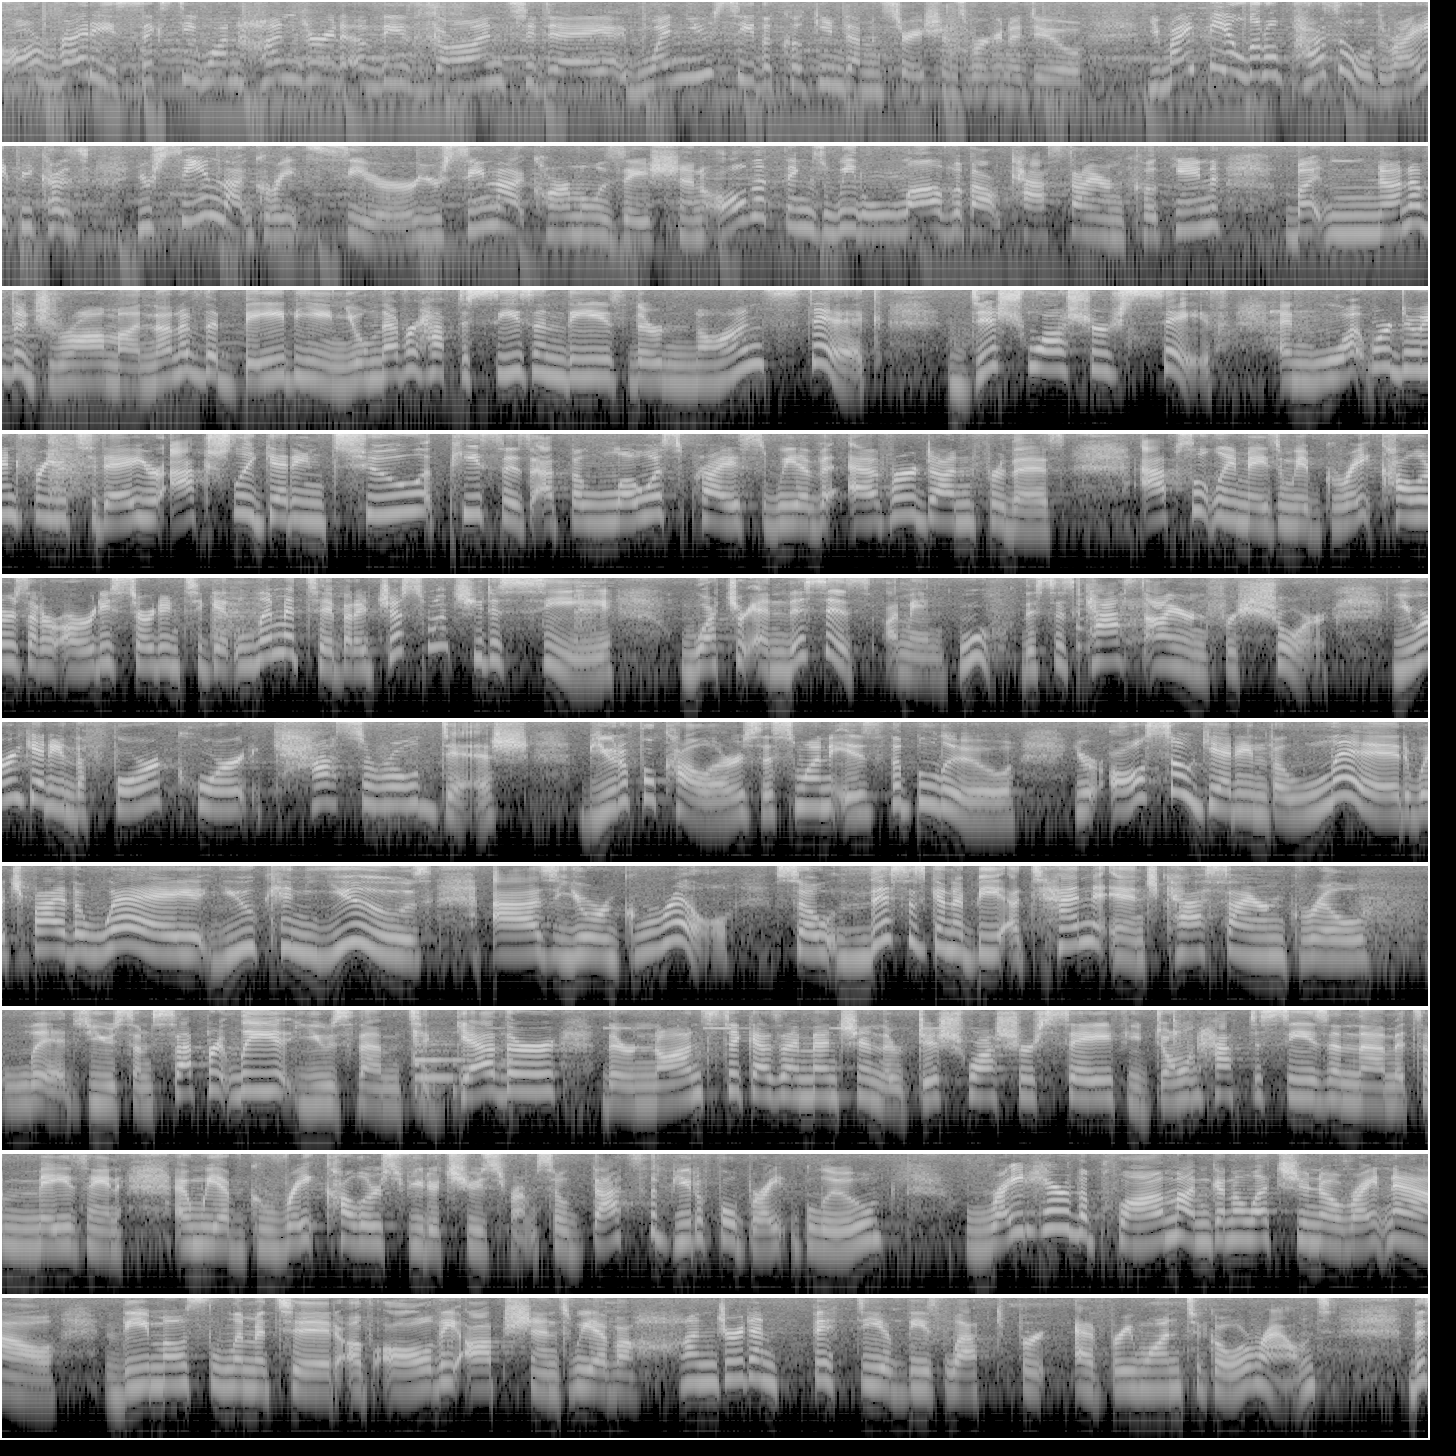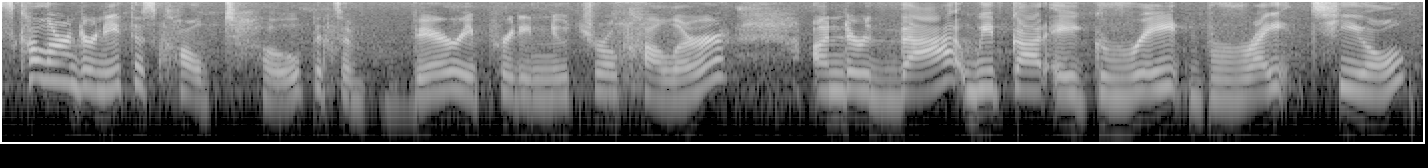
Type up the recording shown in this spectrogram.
Already 6,100 of these gone today. When you see the cooking demonstrations we're gonna do, you might be a little puzzled, right? Because you're seeing that great sear, you're seeing that caramelization, all the things we love about cast iron cooking, but none of the drama, none of the babying. You'll never have to season these. They're non-stick, dishwasher safe. And what we're doing for you today, you're actually getting two pieces at the lowest price we have ever done for this. Absolutely amazing. We have great colors that are already starting to get limited, but I just want you to see what you're, and this is, I mean, this is cast iron for sure. You are getting the four quart casserole dish, beautiful colors. This one is the blue. You're also getting the lid, which by the way, you can use as your grill. So this is gonna be a 10 inch cast iron grill lids. Use them separately, use them together. They're non-stick, as I mentioned. They're dishwasher safe. You don't have to season them. It's amazing. And we have great colors for you to choose from. So that's the beautiful bright blue. Right here, the plum, I'm gonna let you know right now, the most limited of all the options. We have 150 of these left for everyone to go around. This color underneath is called taupe. It's a very pretty neutral color. Under that, we've got a great bright teal.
